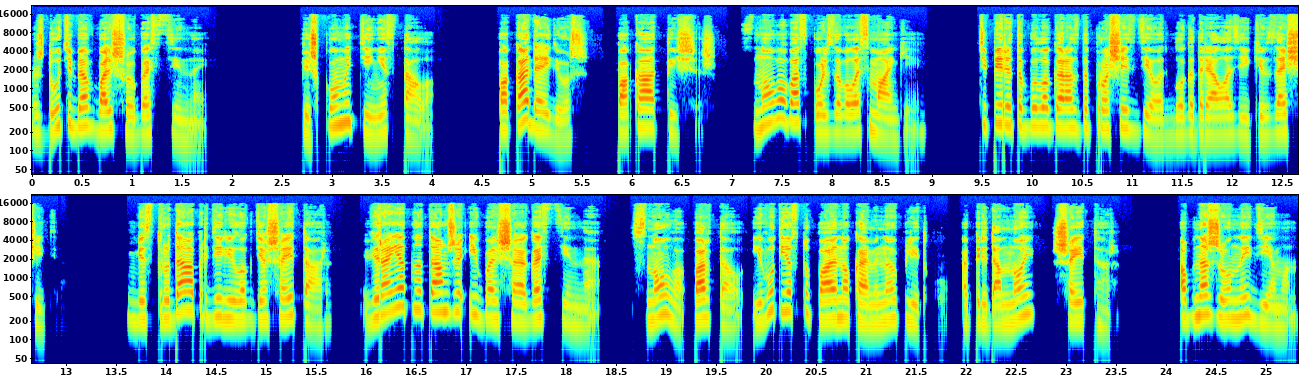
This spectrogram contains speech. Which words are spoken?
жду тебя в большой гостиной». Пешком идти не стала. Пока дойдешь, пока отыщешь. Снова воспользовалась магией. Теперь это было гораздо проще сделать благодаря лазейке в защите. Без труда определила, где Шайтар. Вероятно, там же и большая гостиная. Снова портал, и вот я ступаю на каменную плитку, а передо мной Шейтар. Обнаженный демон,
